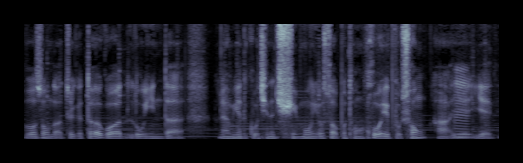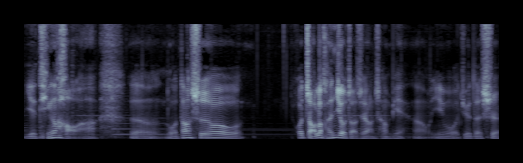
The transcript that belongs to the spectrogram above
播送的这个德国录音的梁明月的古琴的曲目有所不同，互为补充啊，也也也挺好啊。呃，我当时候我找了很久找这张唱片啊，因为我觉得是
